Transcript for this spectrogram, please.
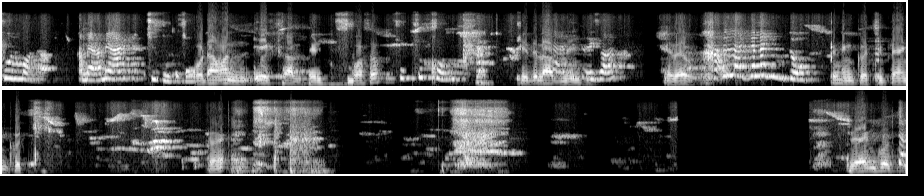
শুনব না। আমি আমি আর কিছু শুনতে চাই না। ওটা আমার এক্স গার্লফ্রেন্ড বসো কিছুক্ষণ খেতে লাভ নেই। এ দেখো। ভালো লাগে না কিন্তু। প্র্যাঙ্ক করছি প্র্যাঙ্ক করছি। প্র্যাঙ্ক করছি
